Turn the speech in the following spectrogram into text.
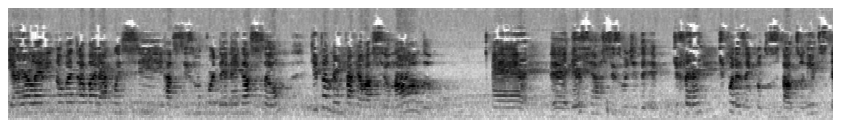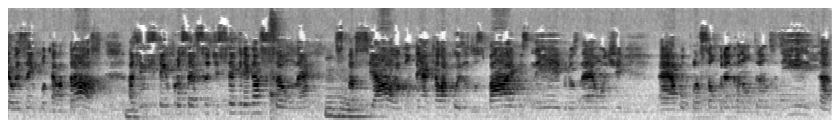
E aí a Lely então vai trabalhar com esse racismo por denegação, que também está relacionado é, é, esse racismo de, diferente, por exemplo, dos Estados Unidos, que é o exemplo que ela traz, a uhum. gente tem um processo de segregação, né, uhum. espacial, então tem aquela coisa dos bairros negros, né, onde é, a população branca não transita.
